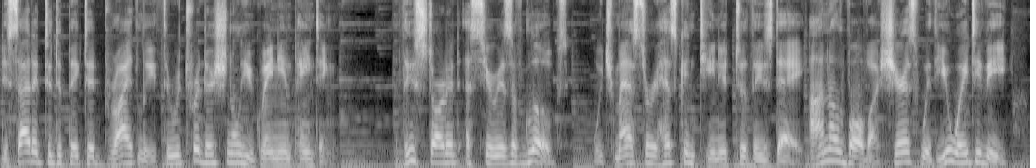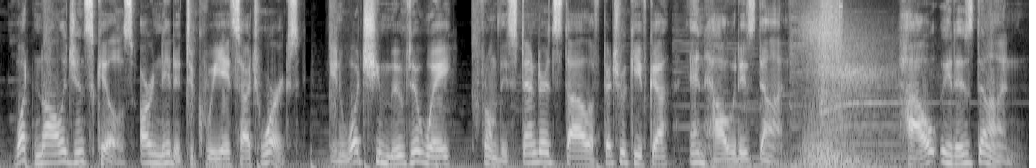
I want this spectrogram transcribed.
decided to depict it brightly through traditional Ukrainian painting. This started a series of globes, which Master has continued to this day. Anna Lvova shares with UATV what knowledge and skills are needed to create such works, in what she moved away from the standard style of Petrykivka and how it is done. How it is done.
